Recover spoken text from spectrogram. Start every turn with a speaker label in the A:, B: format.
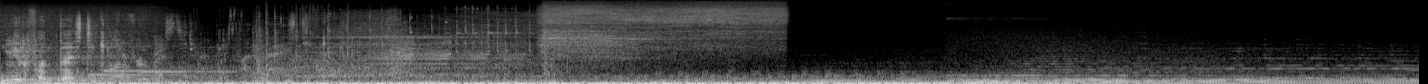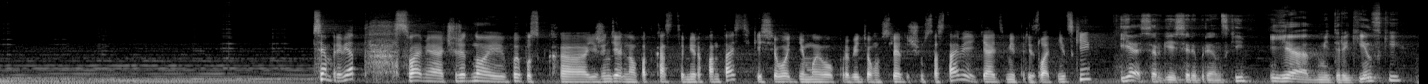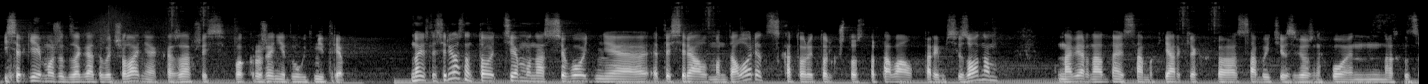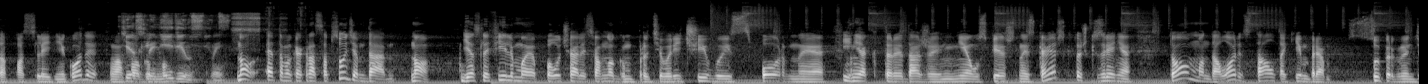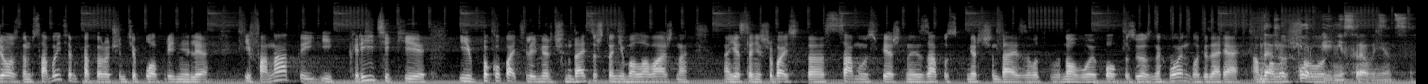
A: Мир фантастики. Мир фантастики.
B: Всем привет! С вами очередной выпуск э, еженедельного подкаста «Мир фантастики». Сегодня мы его проведем в следующем составе. Я Дмитрий Златницкий.
C: Я Сергей Серебрянский.
D: Я Дмитрий Кинский.
B: И Сергей может загадывать желание, оказавшись в окружении двух Дмитриев. Но если серьезно, то тема у нас сегодня — это сериал «Мандалорец», который только что стартовал вторым сезоном. Наверное, одна из самых ярких э, событий в «Звездных войнах» за последние годы.
C: Во если многом... не единственный.
B: Ну, это мы как раз обсудим, да. Но если фильмы получались во многом противоречивые, спорные и некоторые даже неуспешные с коммерческой точки зрения, то «Мандалорец» стал таким прям супер грандиозным событием, которое очень тепло приняли и фанаты, и критики, и покупатели мерчендайза, что немаловажно. А если не ошибаюсь, это самый успешный запуск мерчендайза вот в новую эпоху «Звездных войн» благодаря
C: Даже малышу... не сравнятся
